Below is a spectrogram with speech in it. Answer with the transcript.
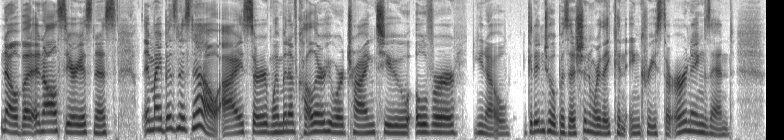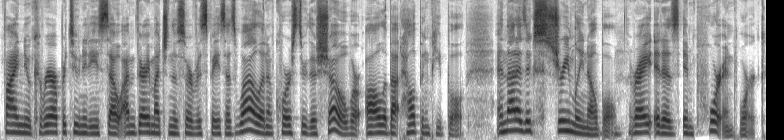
No, but in all seriousness, in my business now, I serve women of color who are trying to over, you know, get into a position where they can increase their earnings and find new career opportunities. So I'm very much in the service space as well. And of course, through the show, we're all about helping people. And that is extremely noble, right? It is important work.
